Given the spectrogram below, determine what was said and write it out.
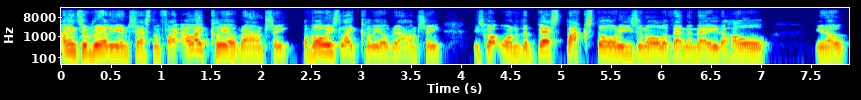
I think it's a really interesting fight. I like Khalil Rountree. I've always liked Khalil Rountree. He's got one of the best backstories in all of MMA. The whole, you know,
